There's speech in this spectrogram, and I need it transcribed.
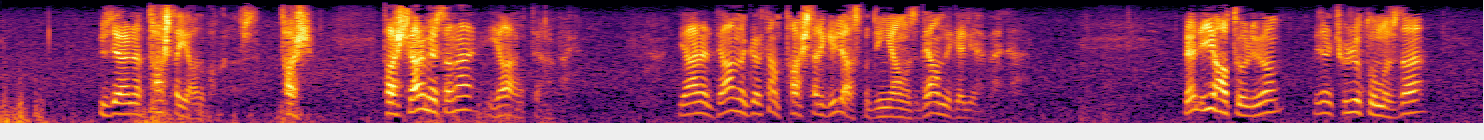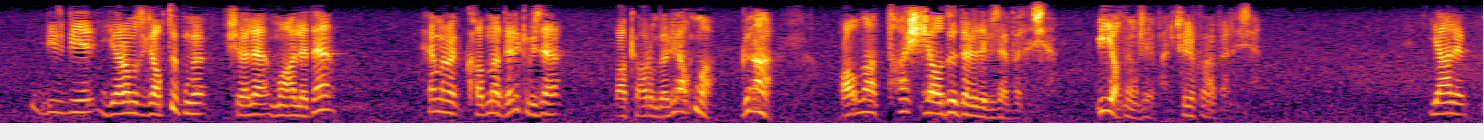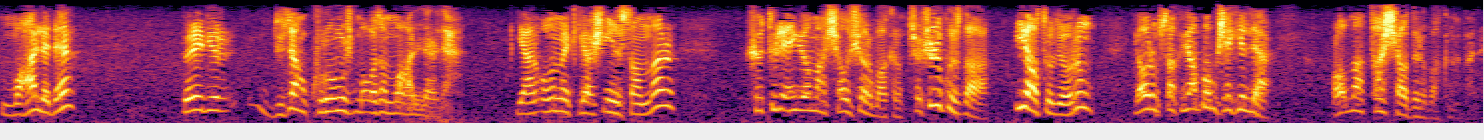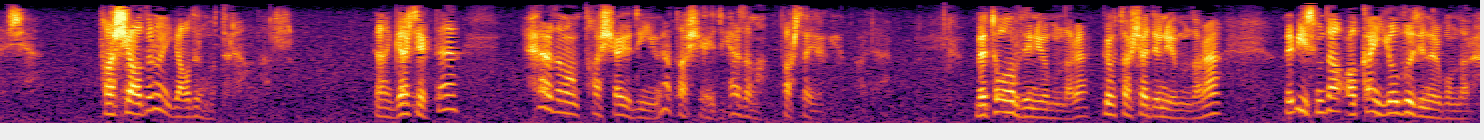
Üzerine taş da yağdı bakınız. Taş. Taş yağar mı sana? Yağar muhtemelen. Yani devamlı gökten taşlar geliyor aslında dünyamıza. Devamlı geliyor böyle. Ben iyi hatırlıyorum. Bizim çocukluğumuzda biz bir yaramızı yaptık mı şöyle mahallede hemen kadına dedi ki bize bak yavrum böyle yapma. Günah. Allah taş yağdığı derdi bize böylece. İyi yaptın şey böyle. Çocuklar böylece. Yani mahallede böyle bir düzen kurulmuş o zaman mahallelerde. Yani o zamanki yaşlı insanlar kötülüğü engellemeye çalışıyor bakın. Çocuk kız daha. İyi hatırlıyorum. Yavrum sakın yapma bu şekilde. Allah taş yağdırır bakın böylece. Taş yağdırır mı? Yağdırır muhteremler. Yani gerçekten her zaman taş yağıyor dünya. Taş yağıyor. Her zaman taş da yağıyor. Böyle. Meteor deniyor bunlara. Göktaşlar deniyor bunlara. Ve bir ismi de akan yıldız denir bunlara.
